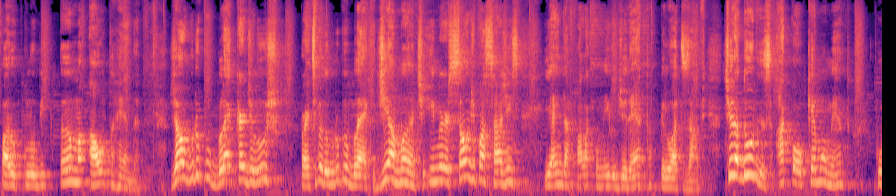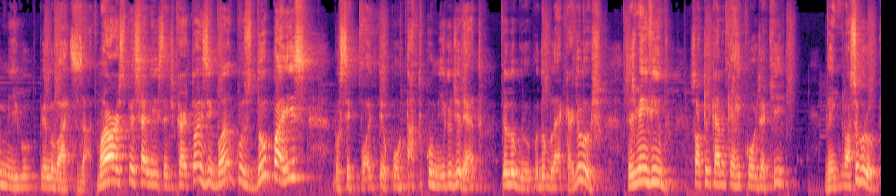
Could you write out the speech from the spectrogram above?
para o clube Ama Alta Renda. Já o grupo Black Card Luxo participa do grupo Black Diamante, imersão de passagens e ainda fala comigo direto pelo WhatsApp. Tira dúvidas a qualquer momento comigo pelo WhatsApp. Maior especialista de cartões e bancos do país, você pode ter o contato comigo direto pelo grupo do Black Card Luxo. Seja bem-vindo. Só clicar no QR Code aqui, vem para o nosso grupo.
